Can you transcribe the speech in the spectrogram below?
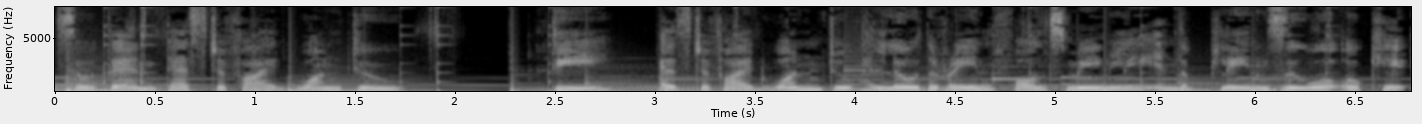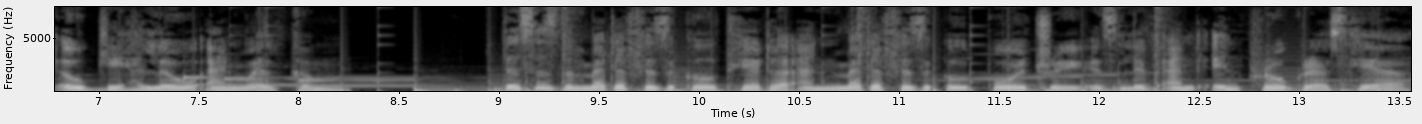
So then testified 1 2. T. Testified 1 2 Hello the rain falls mainly in the plains oh okay okay hello and welcome. This is the metaphysical theater and metaphysical poetry is live and in progress here.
